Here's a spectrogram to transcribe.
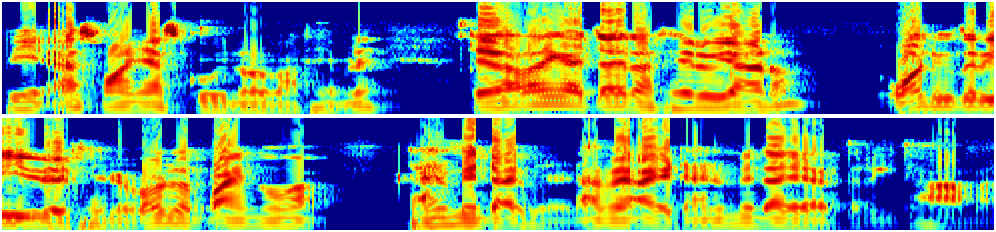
ပြီးရင် SYS ကိုကျွန်တော်ဗာထည့်မလဲ data type ကကြိုက်တာထည့်လို့ရနော်1 2 3တွေလည်းထည့်တယ်ဘာလို့လဲ Python က dynamic type ဖြစ်တယ်ဒါပေမဲ့အဲ့ဒီ dynamic type ရသတိထားမှာ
